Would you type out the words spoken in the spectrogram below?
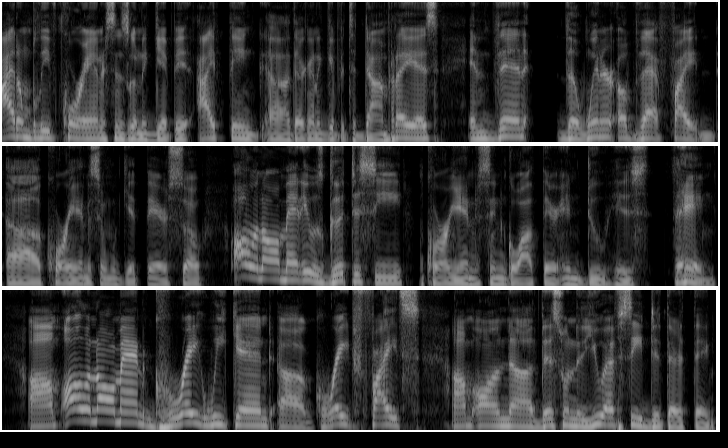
I don't believe Corey Anderson is going to give it. I think uh, they're going to give it to Dom Reyes. And then the winner of that fight, uh, Corey Anderson, will get there. So, all in all, man, it was good to see Corey Anderson go out there and do his thing. Um, all in all, man, great weekend, uh, great fights. Um, on uh, this one, the UFC did their thing.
